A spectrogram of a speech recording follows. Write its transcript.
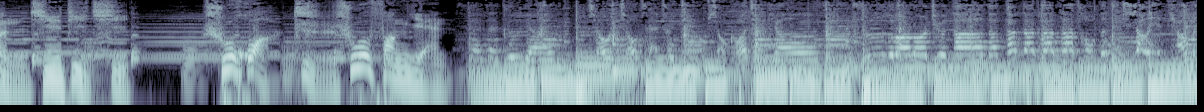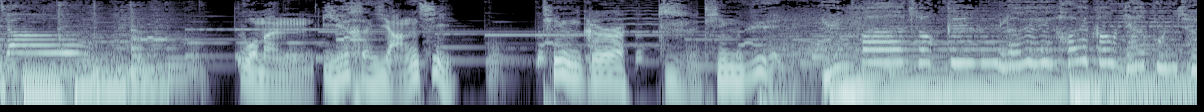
很接地气，说话只说方言。我们也很洋气，听歌只听粤语。愿化作眷侣，海角也伴随。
